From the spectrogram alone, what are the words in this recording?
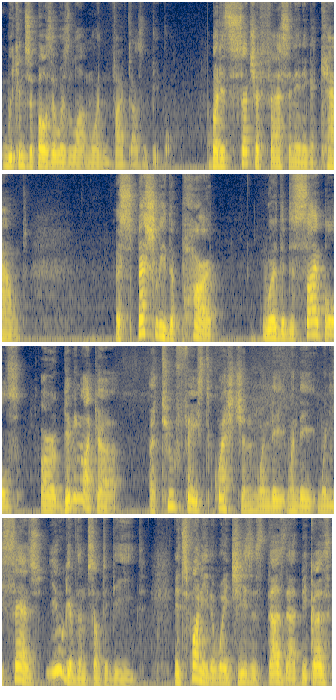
we can suppose there was a lot more than 5,000 people. But it's such a fascinating account, especially the part where the disciples are giving like a, a two-faced question when they when they when he says you give them something to eat. It's funny the way Jesus does that because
